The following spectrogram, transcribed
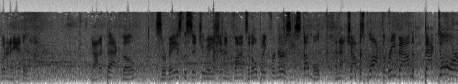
couldn't handle it. Got it back though. Surveys the situation and finds an opening for Nurse. He stumbled, and that chop was blocked. The rebound, back door,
